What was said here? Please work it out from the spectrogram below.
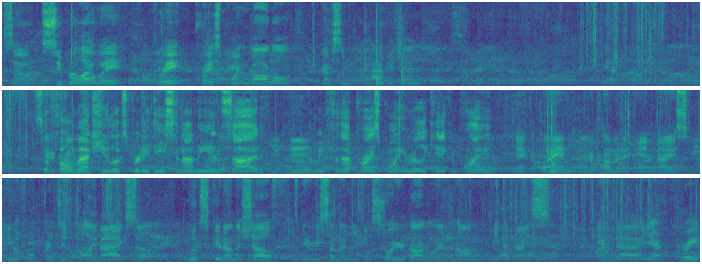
So super lightweight, great price point goggle. Grab some packaging. The foam actually looks pretty decent on the inside. I mean, for that price point, you really can't complain. Can't complain. We're gonna come in a nice, beautiful printed poly bag, so looks good on the shelf. It's gonna be something you can store your goggle in at home, keep it nice, and uh, yeah, great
